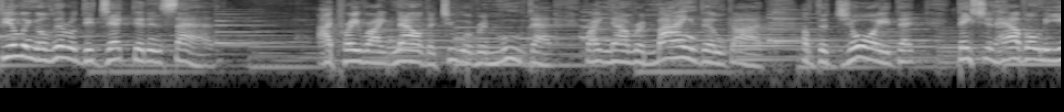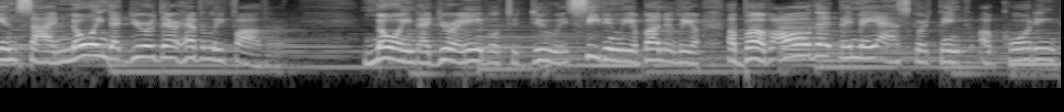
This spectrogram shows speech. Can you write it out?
feeling a little dejected and sad. I pray right now that you will remove that right now. Remind them, God, of the joy that they should have on the inside, knowing that you're their heavenly Father knowing that you're able to do exceedingly abundantly above all that they may ask or think according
